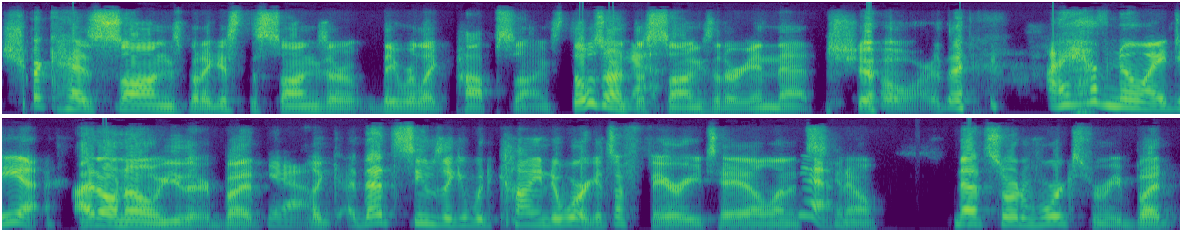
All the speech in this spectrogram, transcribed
Shrek has songs, but I guess the songs are they were like pop songs. Those aren't Yeah. the songs that are in that show, are they? I have no idea. I don't know either. But Yeah. like that seems like it would kind of work. It's a fairy tale, and it's Yeah. you know that sort of works for me. But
